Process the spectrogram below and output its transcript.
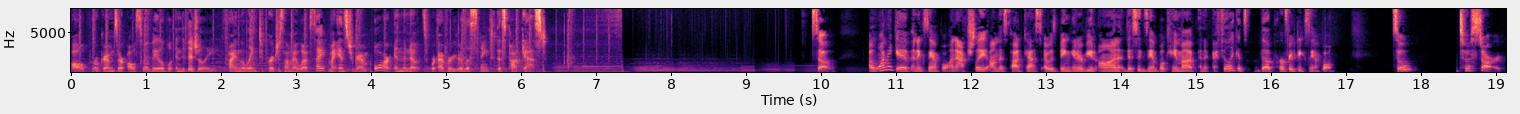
All programs are also available individually. Find the link to purchase on my website, my Instagram, or in the notes wherever you're listening to this podcast. So, I want to give an example. And actually, on this podcast, I was being interviewed on this example came up, and I feel like it's the perfect example. So, to start,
